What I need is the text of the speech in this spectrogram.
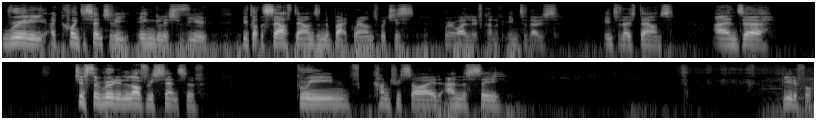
really a quintessentially English view. You've got the South Downs in the background, which is where I live, kind of into those into those downs, and uh, just a really lovely sense of green countryside and the sea. Beautiful.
